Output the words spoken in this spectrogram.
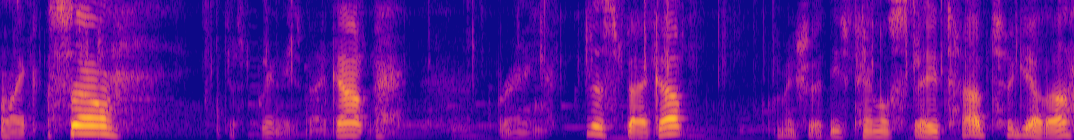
Like so. Just bring these back up. Bring this back up. Make sure that these panels stay tabbed together.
